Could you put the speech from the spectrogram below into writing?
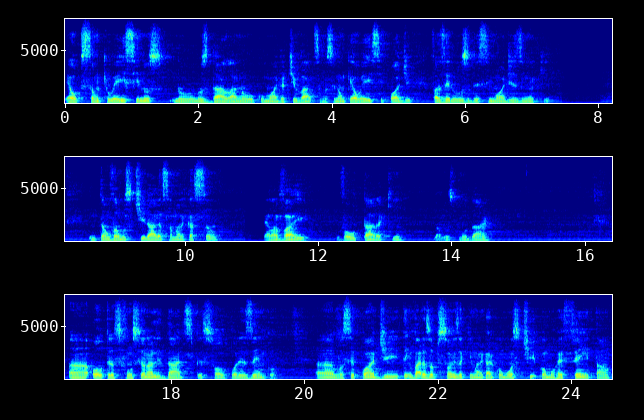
É a opção que o ACE nos, no, nos dá lá no, com o mod ativado. Se você não quer o ACE, pode fazer uso desse modzinho aqui. Então vamos tirar essa marcação. Ela vai voltar aqui. Vamos mudar. Uh, outras funcionalidades, pessoal. Por exemplo, Uh, você pode. Tem várias opções aqui, marcar como, hosti, como refém e tal.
